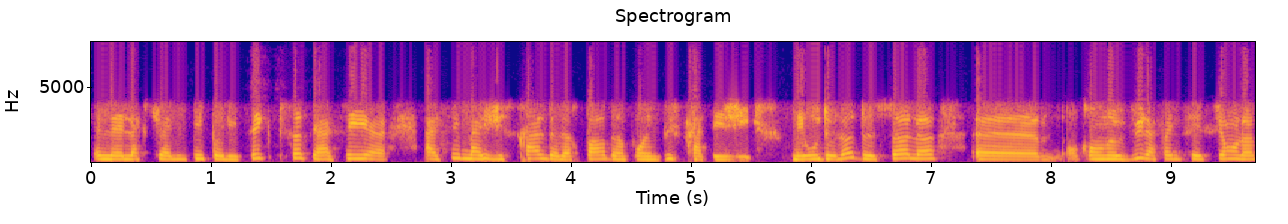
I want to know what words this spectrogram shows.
l'actualité politique. Puis ça, c'est assez, assez magistral de leur part d'un point de vue stratégie. Mais au-delà de ça, là, euh, on a vu la fin de session, là,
